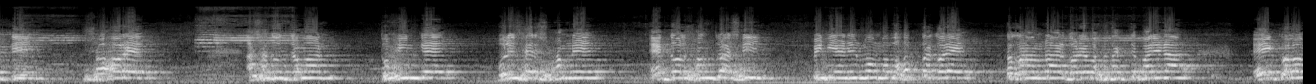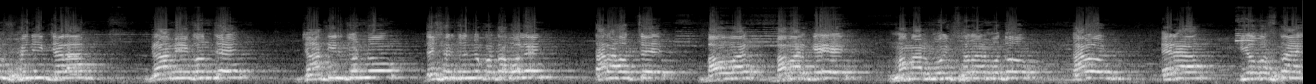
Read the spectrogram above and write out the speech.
একটি শহরে আসাদুজ্জামান তুহিনকে পুলিশের সামনে একদল সন্ত্রাসী পিটিয়ে নির্মমভাবে হত্যা করে, তখন আমরা আর ঘরে বসে থাকতে পারি না। এই কলম সৈনিক যারা গ্রামে, গঞ্জে, জাতির জন্য, দেশের জন্য কথা বলে, তারা হচ্ছে বাবার বাবার গে মামার মহিষালার মতো। কারণ এরা কি অবস্থায়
